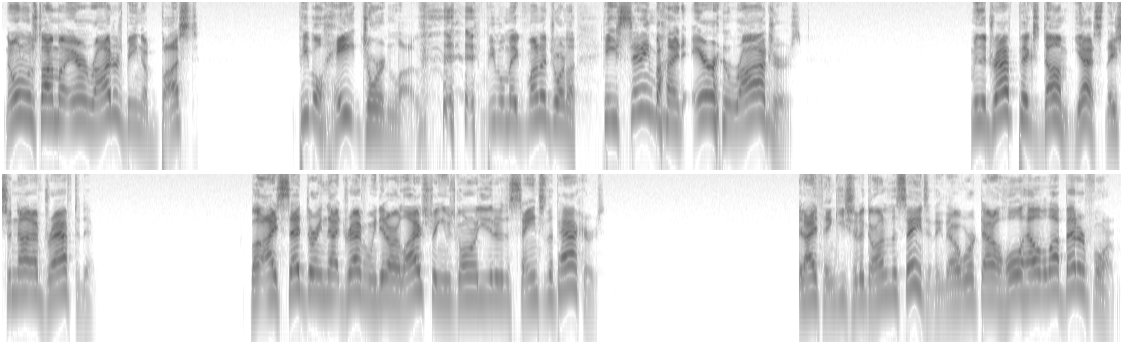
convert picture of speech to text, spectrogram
No one was talking about Aaron Rodgers being a bust. People hate Jordan Love. People make fun of Jordan Love. He's sitting behind Aaron Rodgers. I mean, the draft pick's dumb. Yes, they should not have drafted him. But I said during that draft when we did our live stream, he was going to either the Saints or the Packers. And I think he should have gone to the Saints. I think that would have worked out a whole hell of a lot better for him.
